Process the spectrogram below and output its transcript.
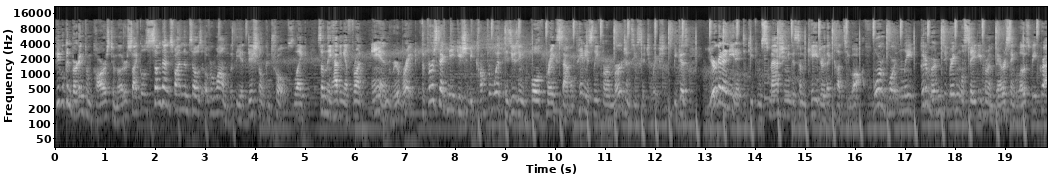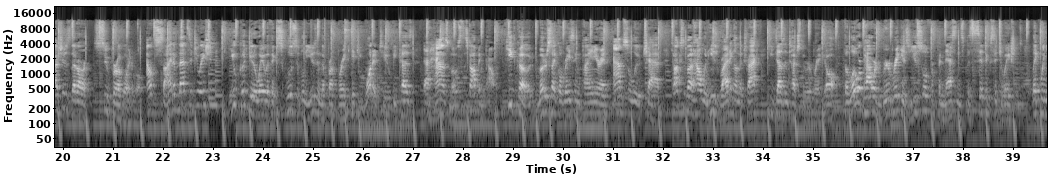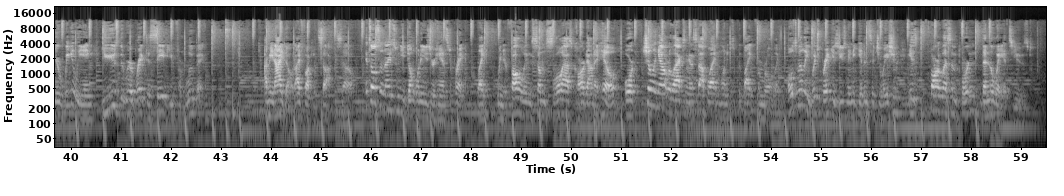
People converting from cars to motorcycles sometimes find themselves overwhelmed with the additional controls, like suddenly having a front and rear brake. The first technique you should be comfortable with is using both brakes simultaneously for emergency situations, because you're gonna need it to keep from smashing into some cager that cuts you off. More importantly, good emergency braking will save you from embarrassing low speed crashes that are super avoidable. Outside of that situation, you could get away with exclusively using the front brake if you wanted to because that has most of the stopping power. Keith Code, motorcycle racing pioneer and absolute Chad, talks about how when he's riding on the track, he doesn't touch the rear brake at all. The lower powered rear brake is useful for finesse in specific situations, like when you're wheeling, you use the rear brake to save you from looping. I mean, I don't. I fucking suck. So it's also nice when you don't want to use your hands to brake, like when you're following some slow ass car down a hill, or chilling out, relaxing at a stoplight, and want to keep the bike from rolling. Ultimately, which brake is used in any given situation is far less important than the way it's used.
